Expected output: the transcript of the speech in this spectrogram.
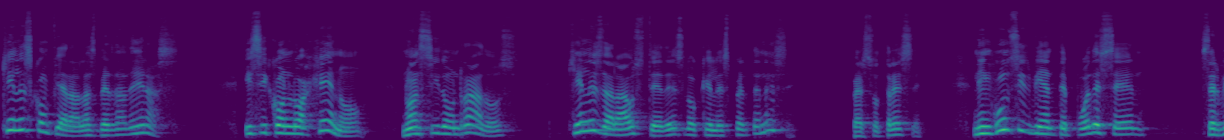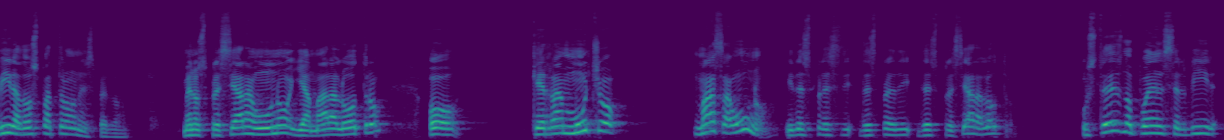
¿quién les confiará las verdaderas? Y si con lo ajeno no han sido honrados, ¿quién les dará a ustedes lo que les pertenece? Verso 13. Ningún sirviente puede ser servir a dos patrones, perdón. Menospreciar a uno y amar al otro, o querrá mucho más a uno y despreciar al otro. Ustedes no pueden servir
